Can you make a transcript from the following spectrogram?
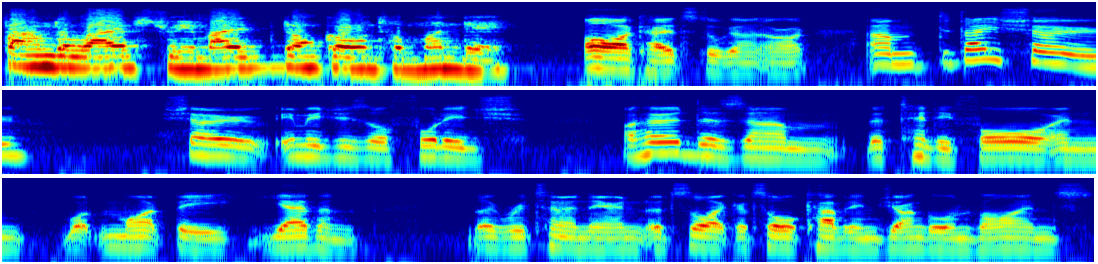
found a live stream. I don't go until Monday. Oh, okay, it's still going. All right. Um, did they show show images or footage? I heard there's um the 24 and what might be Yavin, They return there, and it's like it's all covered in jungle and vines.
